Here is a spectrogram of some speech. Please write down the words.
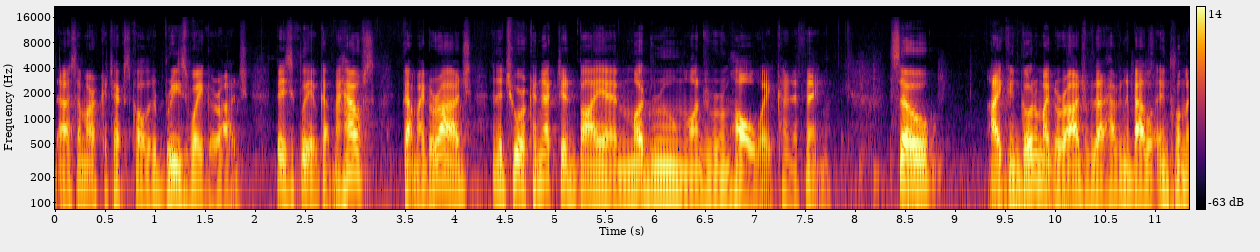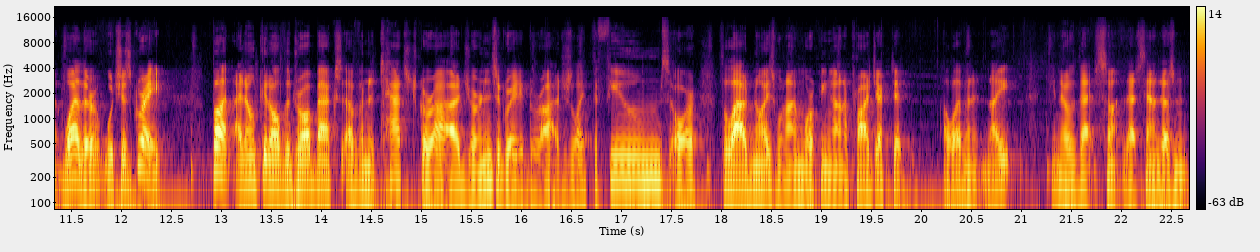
Uh, some architects call it a breezeway garage. Basically, I've got my house, I've got my garage, and the two are connected by a mudroom, laundry room, hallway kind of thing. So I can go to my garage without having to battle inclement weather, which is great. But I don't get all the drawbacks of an attached garage or an integrated garage, like the fumes or the loud noise when I'm working on a project at 11 at night. You know, that, so that sound doesn't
